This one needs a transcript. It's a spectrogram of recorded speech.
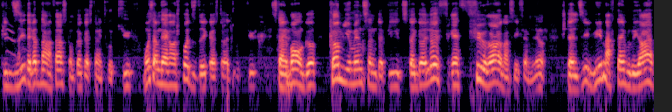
puis dis direct d'en face comme quoi que c'est un trou de cul. Moi, ça me dérange pas de dire que c'est un trou de cul. C'est un bon gars, comme Human Centipede. Ce gars-là ferait fureur dans ces films-là. Je te le dis, lui, Martin Bruyère,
